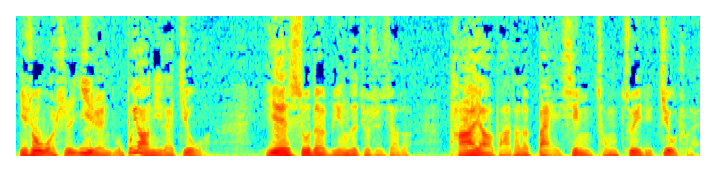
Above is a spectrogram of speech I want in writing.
你说我是艺人，我不要你来救我。耶稣的名字就是叫做，他要把他的百姓从罪里救出来。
